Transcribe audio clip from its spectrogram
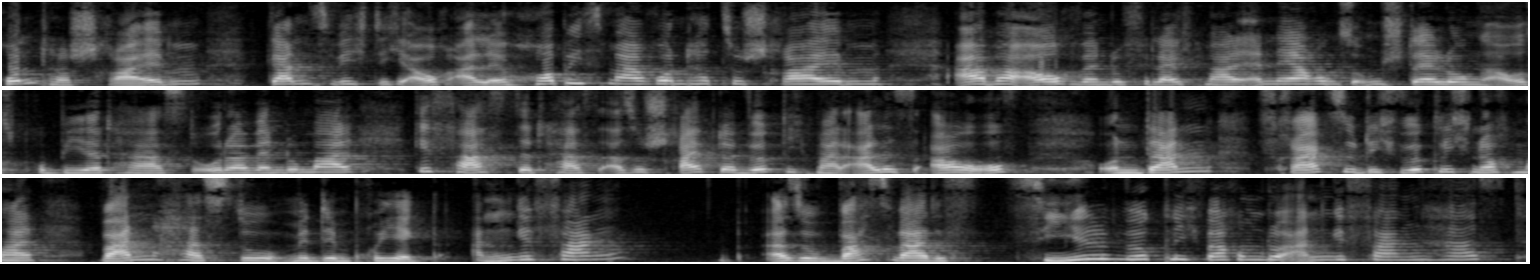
runterschreiben. Ganz wichtig auch alle Hobbys mal runterzuschreiben, aber auch wenn du vielleicht mal Ernährungsumstellungen ausprobiert hast oder wenn du mal gefastet hast. Also schreib da wirklich mal alles auf und dann fragst du dich wirklich nochmal, wann hast du mit dem Projekt angefangen? Also was war das Ziel wirklich, warum du angefangen hast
